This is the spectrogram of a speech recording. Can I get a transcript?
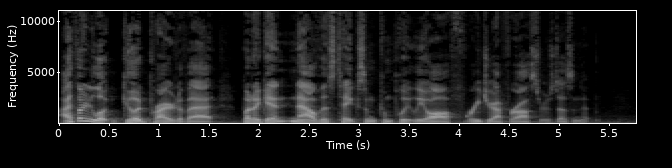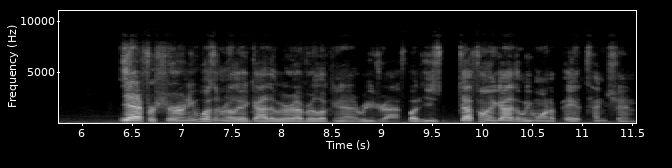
I thought he looked good prior to that, but again, now this takes him completely off redraft rosters, doesn't it? Yeah, for sure. And he wasn't really a guy that we were ever looking at a redraft, but he's definitely a guy that we want to pay attention,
